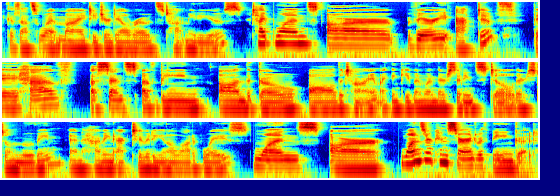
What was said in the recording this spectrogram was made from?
because that's what my teacher Dale Rhodes taught me to use. Type 1s are very active. They have a sense of being on the go all the time. I think even when they're sitting still, they're still moving and having activity in a lot of ways. Ones are ones are concerned with being good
